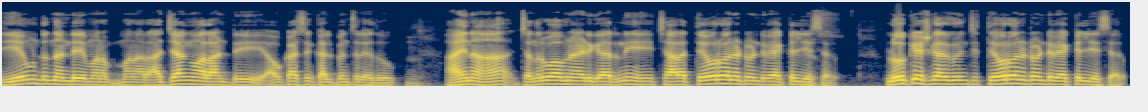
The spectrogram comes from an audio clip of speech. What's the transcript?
ఏముంటుందండి మన మన రాజ్యాంగం అలాంటి అవకాశం కల్పించలేదు. ఆయన చంద్రబాబు నాయుడు గారిని చాలా తీవ్రమైనటువంటి వ్యాఖ్యలు చేశారు. లోకేష్ గారి గురించి తీవ్రమైనటువంటి వ్యాఖ్యలు చేశారు.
